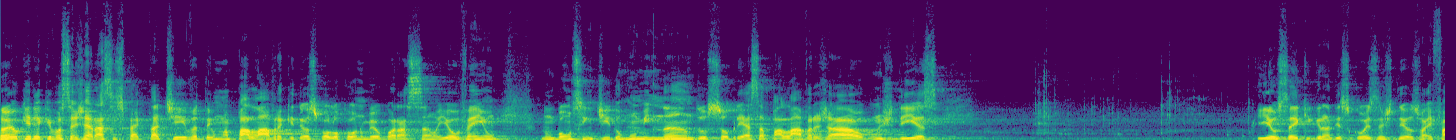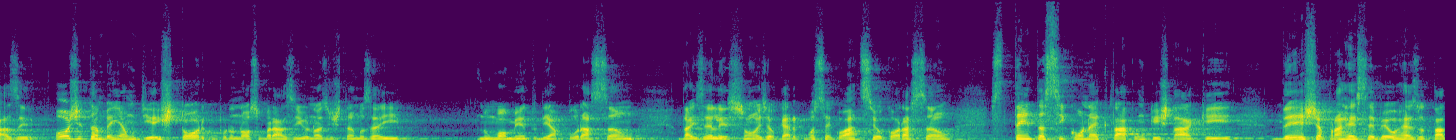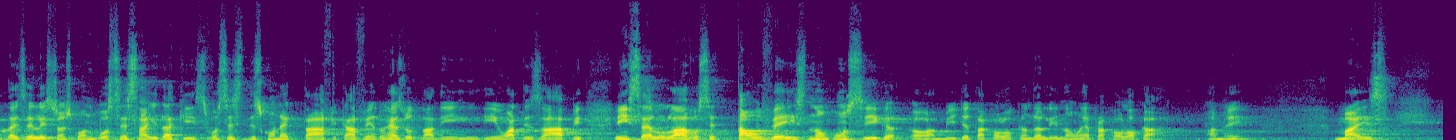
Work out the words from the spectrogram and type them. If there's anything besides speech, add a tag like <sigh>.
Então eu queria que você gerasse expectativa. Tem uma palavra que Deus colocou no meu coração e eu venho, num bom sentido, ruminando sobre essa palavra já há alguns dias. E eu sei que grandes coisas Deus vai fazer. Hoje também é um dia histórico para o nosso Brasil. Nós estamos aí num momento de apuração das eleições. Eu quero que você guarde seu coração, tenta se conectar com o que está aqui, deixa para receber o resultado das eleições quando você sair daqui. Se você se desconectar, ficar vendo o resultado em, em WhatsApp, em celular, você talvez não consiga. Ó, a mídia está colocando ali, não é para colocar. Amém? Mas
